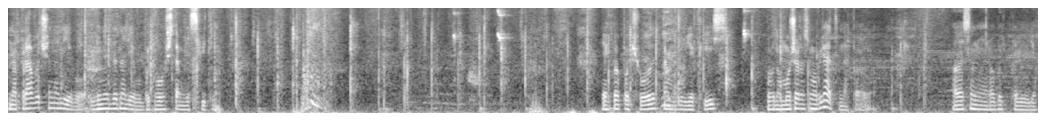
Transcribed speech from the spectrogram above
Направо чи наліво? Він іде наліво, бо того ж там є світло. Як ви почули, там був якийсь. Воно може розмовляти, напевно. Але це не робить при людях.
